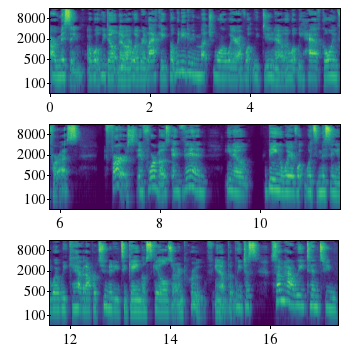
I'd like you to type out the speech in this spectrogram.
are missing or what we don't know yeah. or what we're lacking, but we need to be much more aware of what we do know and what we have going for us first and foremost. And then, you know, being aware of what, what's missing and where we can have an opportunity to gain those skills or improve, you know, but we just somehow we tend to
